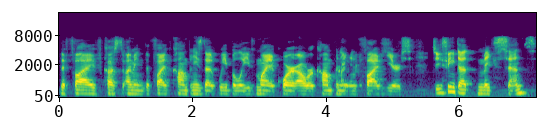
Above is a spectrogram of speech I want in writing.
the five cust- I mean the five companies that we believe might acquire our company in five years? Do you think that makes sense?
